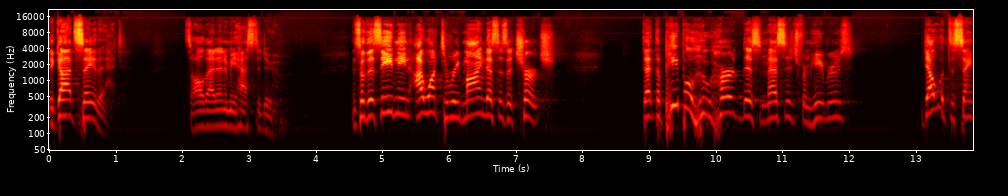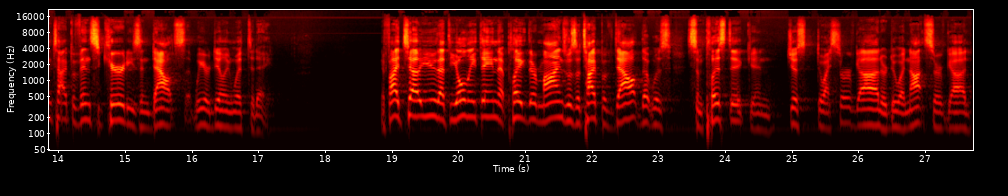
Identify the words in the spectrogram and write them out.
Did God say that? It's all that enemy has to do. And so this evening, I want to remind us as a church that the people who heard this message from Hebrews, dealt with the same type of insecurities and doubts that we are dealing with today. If I tell you that the only thing that plagued their minds was a type of doubt that was simplistic and just do I serve God or do I not serve God,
